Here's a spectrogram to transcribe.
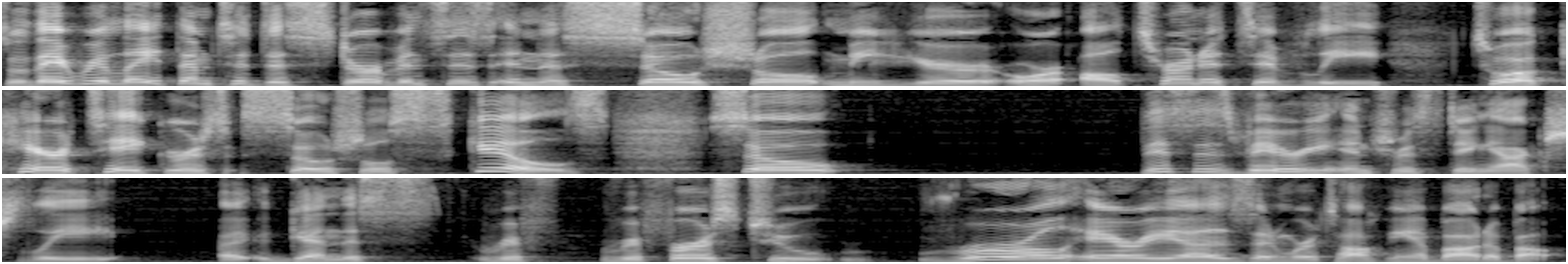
so they relate them to disturbances in the social milieu or alternatively to a caretaker's social skills. So this is very interesting, actually. Again, this ref- refers to rural areas, and we're talking about about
